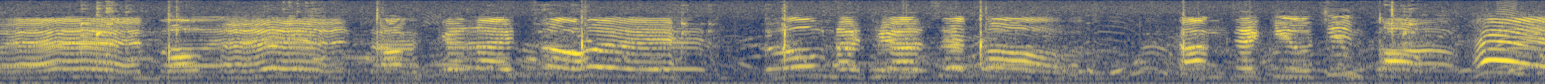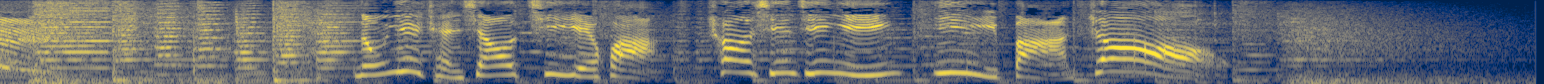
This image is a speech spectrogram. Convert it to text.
缘无缘，大家来做伙，拢来听节目，同齐求进步。嘿！农业产销企业化，创新经营一把罩。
